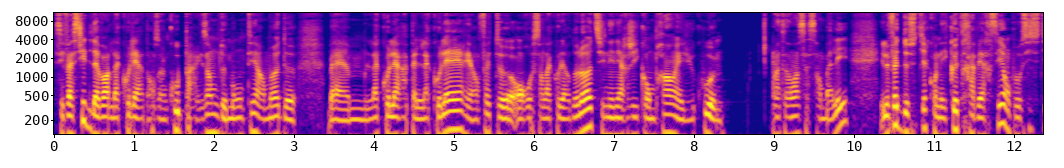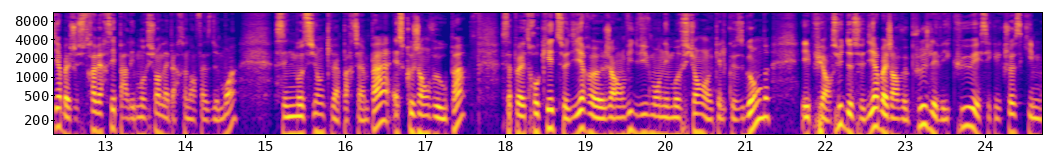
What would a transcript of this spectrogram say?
C'est facile d'avoir de la colère dans un couple, par exemple, de monter en mode, ben, la colère appelle la colère, et en fait, euh, on ressent la colère de l'autre, c'est une énergie qu'on prend, et du coup, euh, on a tendance à s'emballer. Et le fait de se dire qu'on est que traversé, on peut aussi se dire, bah, je suis traversé par l'émotion de la personne en face de moi. C'est une émotion qui m'appartient pas. Est-ce que j'en veux ou pas? Ça peut être ok de se dire, euh, j'ai envie de vivre mon émotion quelques secondes, et puis ensuite de se dire, bah, j'en veux plus, je l'ai vécu, et c'est quelque chose qui me,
